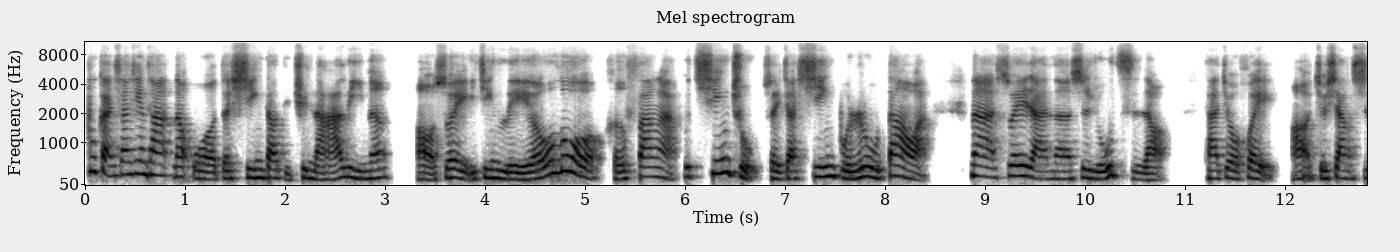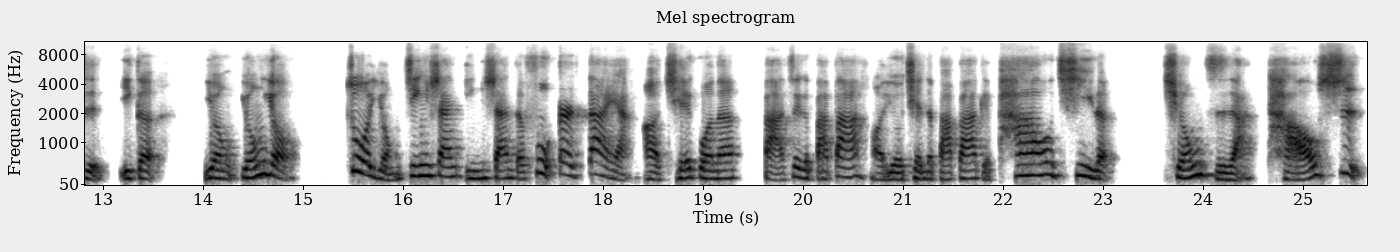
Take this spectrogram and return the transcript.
不敢相信他，那我的心到底去哪里呢？哦，所以已经流落何方啊？不清楚，所以叫心不入道啊。那虽然呢是如此哦，他就会啊，就像是一个拥拥有坐拥金山银山的富二代呀啊，结果呢把这个爸爸啊有钱的爸爸给抛弃了，穷子啊逃世，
